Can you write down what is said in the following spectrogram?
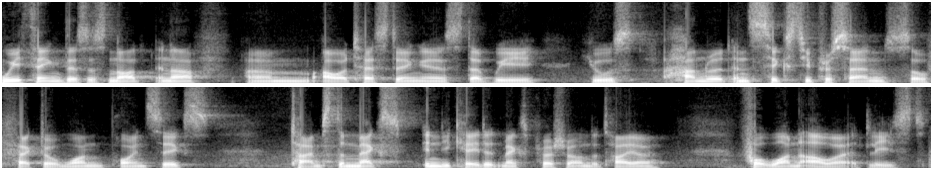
We think this is not enough. Um, our testing is that we use 160%, so factor 1.6 times the max indicated max pressure on the tire for one hour at least.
